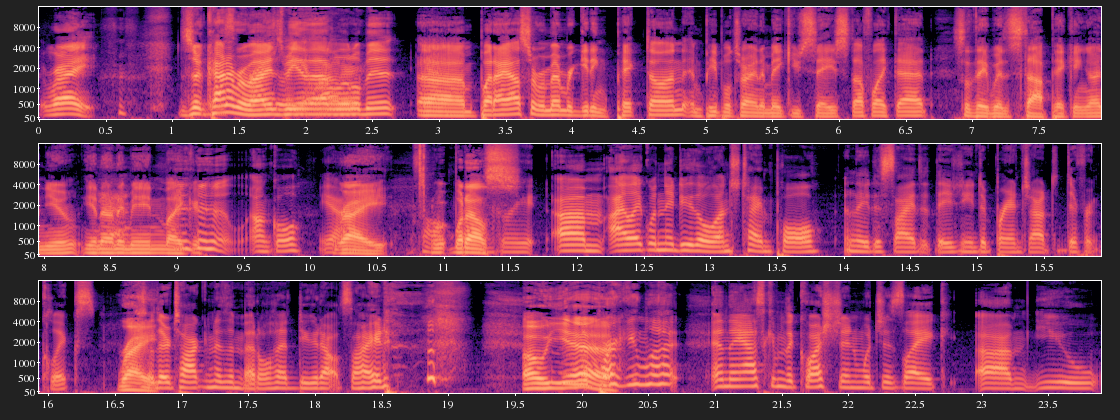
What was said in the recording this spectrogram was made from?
Right. So it kind of reminds me of that a little bit. Um, but I also remember getting picked on and people trying to make you say stuff like that so they would stop picking on you. You know what I mean? Like, Uncle. Yeah. right. It's all Wh- What else? Great. Um, I like when they do the lunchtime poll and they decide that they need to branch out to different cliques. Right. So they're talking to the metalhead dude outside Oh, yeah. in the yeah. parking lot, and they ask him the question, which is like, um, you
